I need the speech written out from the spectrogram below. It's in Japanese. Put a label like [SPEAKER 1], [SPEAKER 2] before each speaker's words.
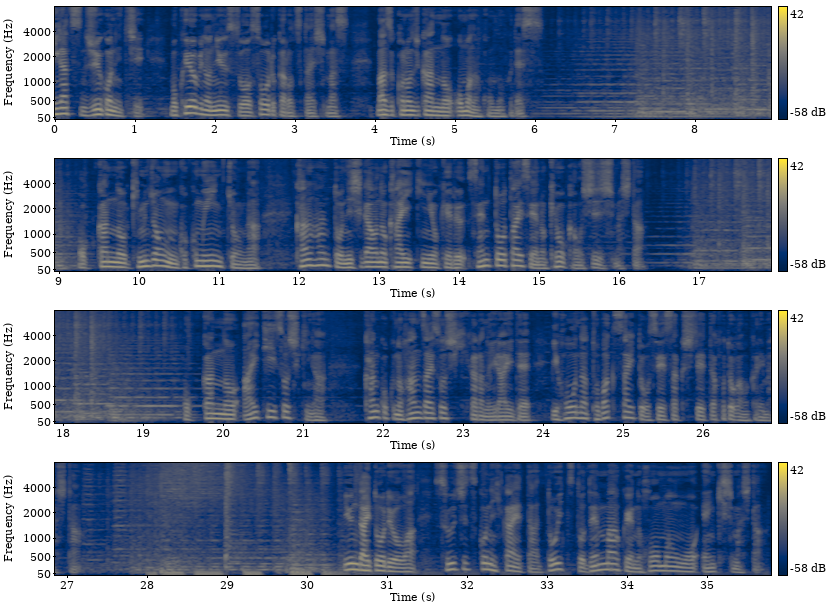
[SPEAKER 1] 2月15日木曜日のニュースをソウルからお伝えします。まずこの時間の主な項目です。北韓の金正恩国務委員長が韓半島西側の海域における戦闘態勢の強化を指示しました。北韓の IT 組織が韓国の犯罪組織からの依頼で違法な賭博サイトを制作していたことが分かりました。ユン大統領は数日後に控えたドイツとデンマークへの訪問を延期しました。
